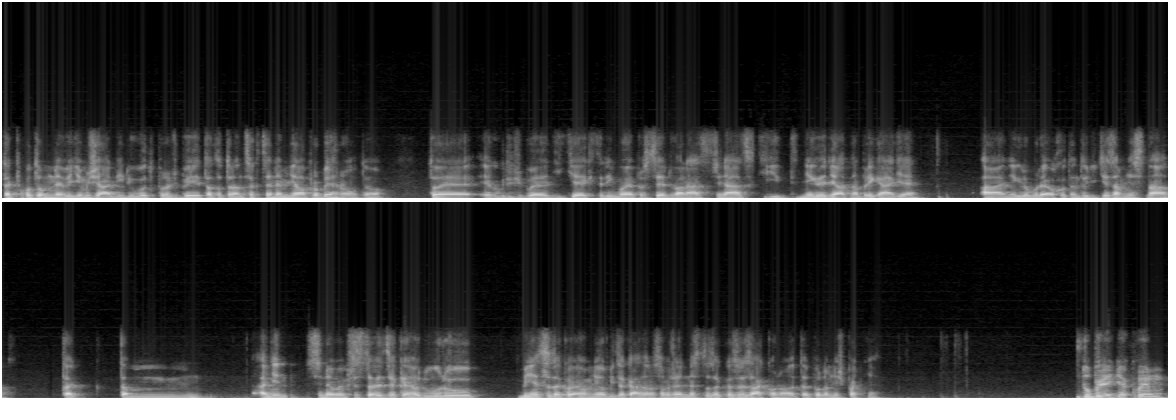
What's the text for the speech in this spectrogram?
tak potom nevidím žádný důvod, proč by tato transakce neměla proběhnout. Jo. To je jako když bude dítě, který mu je prostě 12-13 chtít někde dělat na brigádě a někdo bude ochoten to dítě zaměstnat, tak tam ani si neumím představit, z jakého důvodu by něco takového mělo být zakázáno. Samozřejmě dnes to zakazuje zákon, ale to je podle mě špatně. Dobre, ďakujem.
